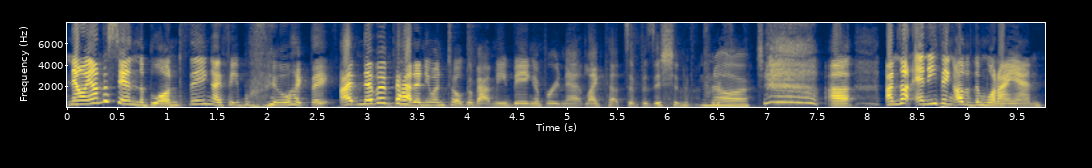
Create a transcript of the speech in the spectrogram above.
now I understand the blonde thing. I people feel like they. I've never had anyone talk about me being a brunette like that's a position of privilege. No. Uh, I'm not anything other than what I am.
